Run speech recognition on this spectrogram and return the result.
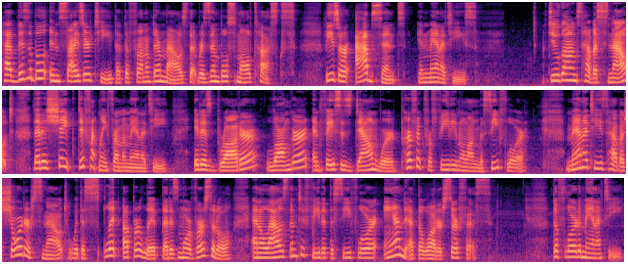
have visible incisor teeth at the front of their mouths that resemble small tusks. These are absent in manatees. Dugongs have a snout that is shaped differently from a manatee. It is broader, longer, and faces downward, perfect for feeding along the seafloor. Manatees have a shorter snout with a split upper lip that is more versatile and allows them to feed at the seafloor and at the water surface. The Florida manatee.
